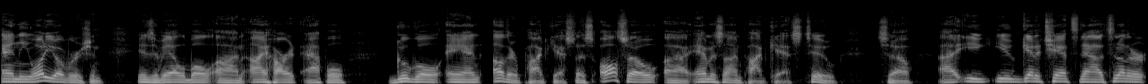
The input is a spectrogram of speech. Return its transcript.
And the audio version is available on iHeart, Apple, Google, and other podcasts. There's also uh, Amazon podcasts too. So uh, you you get a chance now. It's another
